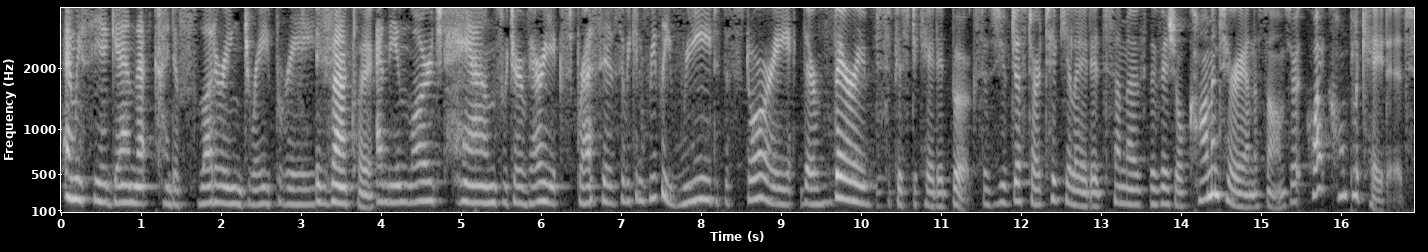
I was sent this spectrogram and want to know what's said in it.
And we see again that kind of fluttering drapery. Exactly. And the enlarged hands, which are very expressive, so we can really read the story. They're very sophisticated books. As you've just articulated, some of the visual commentary on the Psalms are quite complicated.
